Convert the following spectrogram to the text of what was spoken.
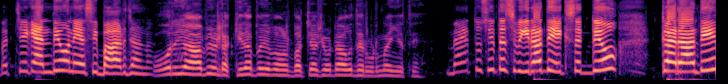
ਬੱਚੇ ਕਹਿੰਦੇ ਹੋਣੇ ਅਸੀਂ ਬਾਹਰ ਜਾਣਾ। ਹੋਰ ਜੀ ਆਪ ਹੀ ਡੱਕੀ ਦਾ ਹੁਣ ਬੱਚਾ ਛੋਟਾ ਉਹਦੇ ਰੁੜਨਾ ਹੀ ਇੱਥੇ। ਮੈਂ ਤੁਸੀਂ ਤਸਵੀਰਾਂ ਦੇਖ ਸਕਦੇ ਹੋ ਘਰਾਂ ਦੇ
